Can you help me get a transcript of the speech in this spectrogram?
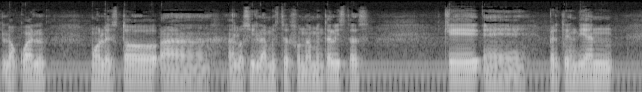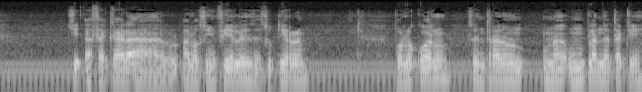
lo cual molestó a, los islamistas fundamentalistas que eh, pretendían atacar a, a, los infieles de su tierra, por lo cual centraron una, un plan de ataque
